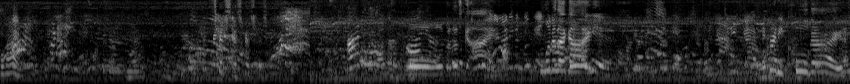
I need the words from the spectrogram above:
Oh hi. Scratch, scratch, scratch, scratch. Oh, look at this guy. Look at that guy. Pretty cool guy.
